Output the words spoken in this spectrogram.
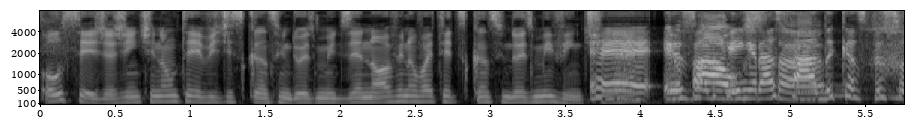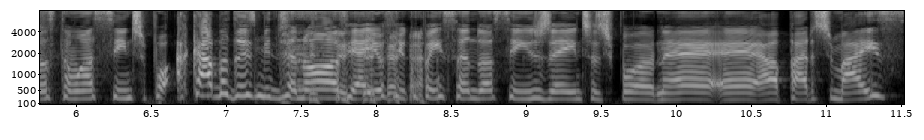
Ou seja, a gente não teve descanso em 2019 e não vai ter descanso em 2020, né? É, eu falo que é Exausta. engraçado que as pessoas estão assim, tipo, acaba 2019. aí eu fico pensando assim, gente, tipo, né, é a parte mais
